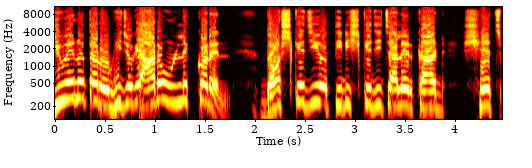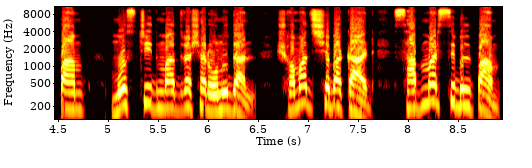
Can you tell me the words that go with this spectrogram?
ইউএনও তার অভিযোগে আরও উল্লেখ করেন, দশ কেজি ও তিরিশ কেজি চালের কার্ড, সেচ পাম্প, মসজিদ, মাদ্রাসার অনুদান, সমাজসেবা কার্ড, সাবমার্সিবল পাম্প,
